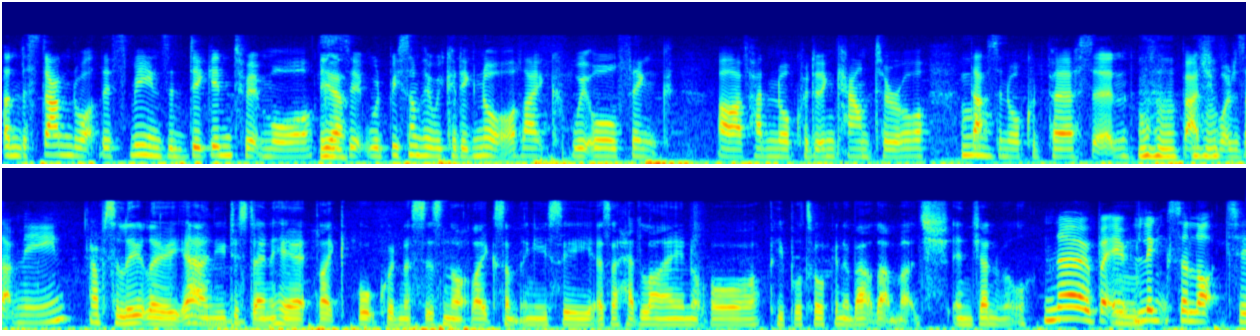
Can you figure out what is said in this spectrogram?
understand what this means and dig into it more because Yeah. it would be something we could ignore. Like we all think, oh, I've had an awkward encounter or Mm. that's an awkward person, Mm-hmm, but actually, what does that mean? Absolutely, yeah, and you Um, just don't hear like awkwardness is not like something you see as a headline or people talking about that much in general. No, but Mm. it links a lot to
